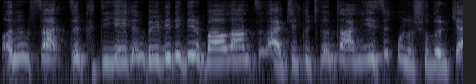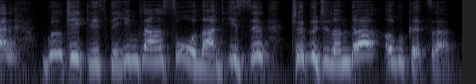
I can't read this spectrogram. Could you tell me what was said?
anımsattık diyelim. Böyle de bir bağlantı var. Çakıcı'nın tahliyesi konuşulurken bu teklifte imzası olan isim Çakıcı'nın da avukatı.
